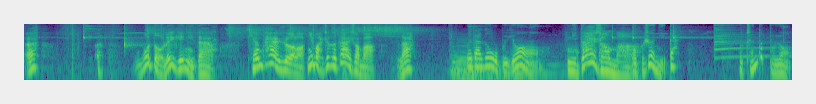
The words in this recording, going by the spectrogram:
哎，呃我斗笠给你戴啊，天太热了，你把这个戴上吧。来，魏大哥我不用，你戴上吧。我不热你戴，我真的不用。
